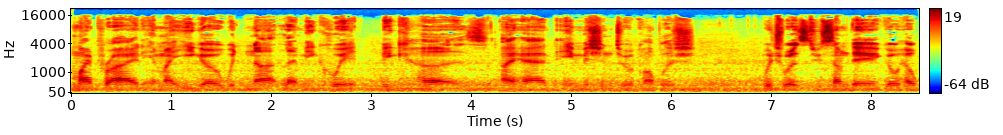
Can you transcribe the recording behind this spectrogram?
my pride and my ego would not let me quit because I had a mission to accomplish which was to someday go help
